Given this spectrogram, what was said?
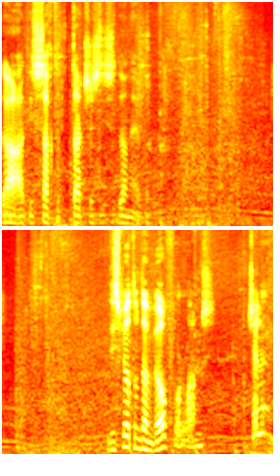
Ah, die zachte touches die ze dan hebben. Die speelt hem dan wel voorlangs. Challenge.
